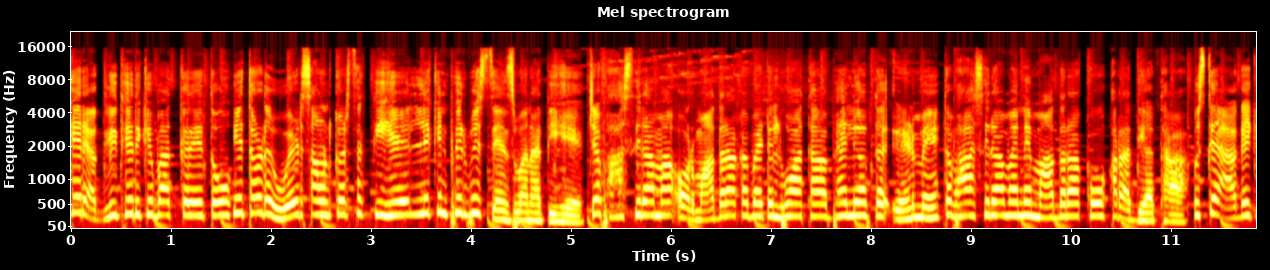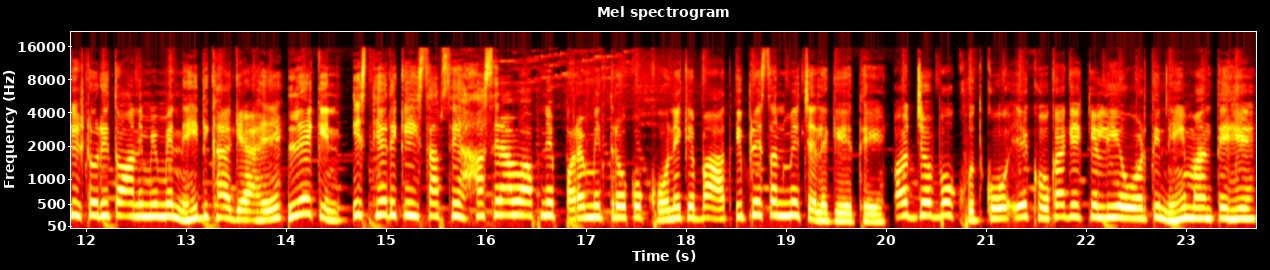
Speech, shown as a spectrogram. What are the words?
खैर, अगली थ्योरी की बात करें तो ये थोड़े वेट साउंड कर सकती है, लेकिन फिर भी सेंस बनाती है। जब हासिरामा और मादरा का बैटल हुआ था वैल्यू ऑफ़ द एंड में, तब हासिरामा ने मादरा को हरा दिया था। उसके आगे की स्टोरी तो आने में नहीं दिखाया गया है, लेकिन इस थियोरी के हिसाब से हासिरामा अपने परम मित्रों को खोने के बाद डिप्रेशन में चले गए थे। और जब वो खुद को एक होकागे के लिए वर्ती नहीं मानते हैं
